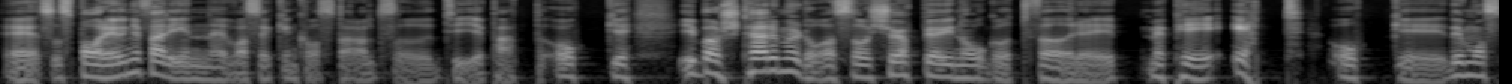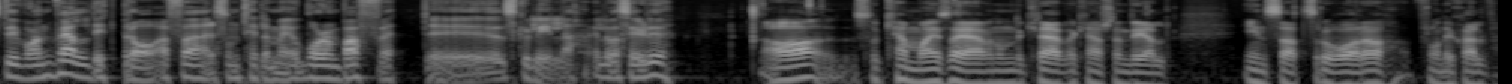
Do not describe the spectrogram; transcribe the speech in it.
eh, så sparar jag ungefär in eh, vad cykeln kostar, alltså 10 papp. Och eh, i börstermer då så köper jag ju något för, eh, med P1 och eh, det måste ju vara en väldigt bra affär som till och med Warren Buffett skulle gilla. Eller vad säger du? Ja, så kan man ju säga, även om det kräver kanske en del insatsråvara från dig själv.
